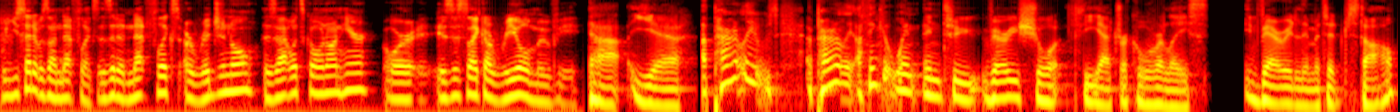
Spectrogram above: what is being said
well, You said it was on Netflix. Is it a Netflix original? Is that what's going on here, or is this like a real movie? Uh, yeah. Apparently, it was. Apparently, I think it went into very short theatrical release, very limited style.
